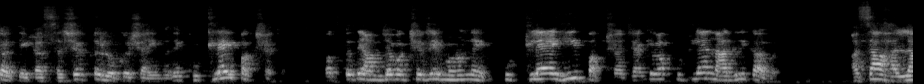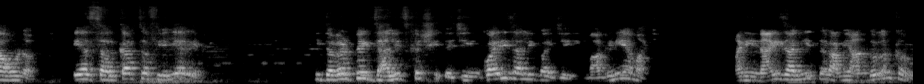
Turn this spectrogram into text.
करते का? सशक्त लोकशाहीमध्ये कुठल्याही पक्षाच्या फक्त ते आमच्या पक्षाचे म्हणून नाही कुठल्याही पक्षाच्या किंवा कुठल्या नागरिकावर असा हल्ला होणं हे या सरकारचं फेलियर आहे. ही दगडफेक झालीच कशी? त्याची इन्क्वायरी झाली पाहिजे. मागणी आहे माझी. आणि नाही झाली तर आम्ही आंदोलन करू.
